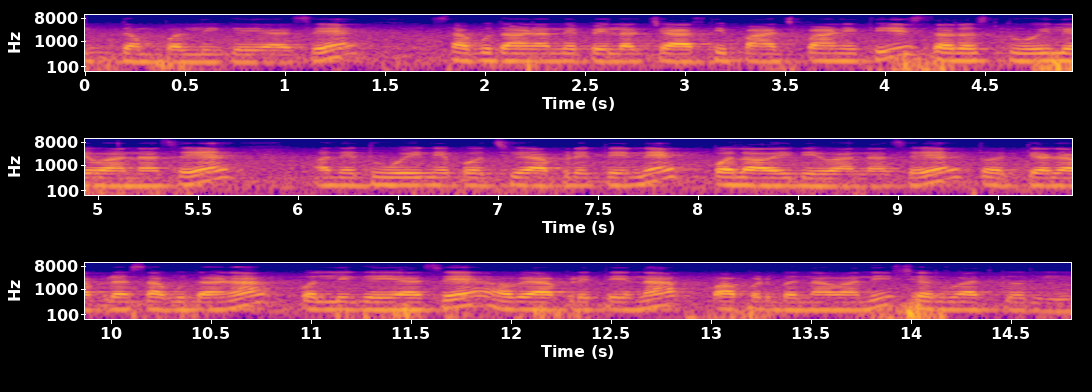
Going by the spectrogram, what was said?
એકદમ પલળી ગયા છે. સાબુદાણાને પહેલાં ચારથી પાંચ પાણીથી સરસ ધોઈ લેવાના છે. અને ધોઈને પછી આપણે તેને પલાળી દેવાના છે. તો અત્યારે આપણા સાબુદાણા પલળી ગયા છે. હવે આપણે તેના પાપડ બનાવવાની શરૂઆત કરીએ.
